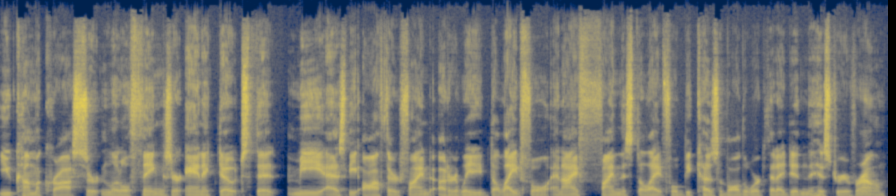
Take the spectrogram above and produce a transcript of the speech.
you come across certain little things or anecdotes that me as the author find utterly delightful, and I find this delightful because of all the work that I did in the history of Rome,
